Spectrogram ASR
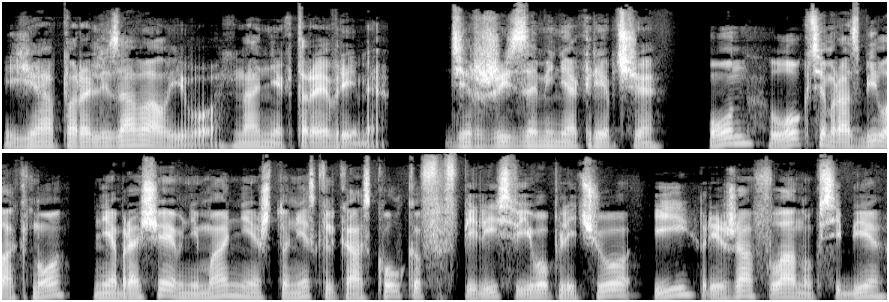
Я парализовал его на некоторое время. Держись за меня крепче». Он локтем разбил окно, не обращая внимания, что несколько осколков впились в его плечо и, прижав Лану к себе,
